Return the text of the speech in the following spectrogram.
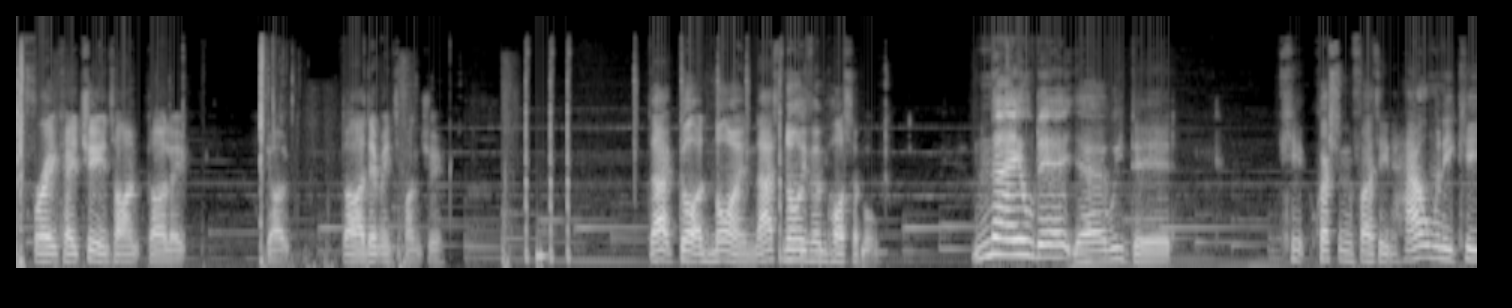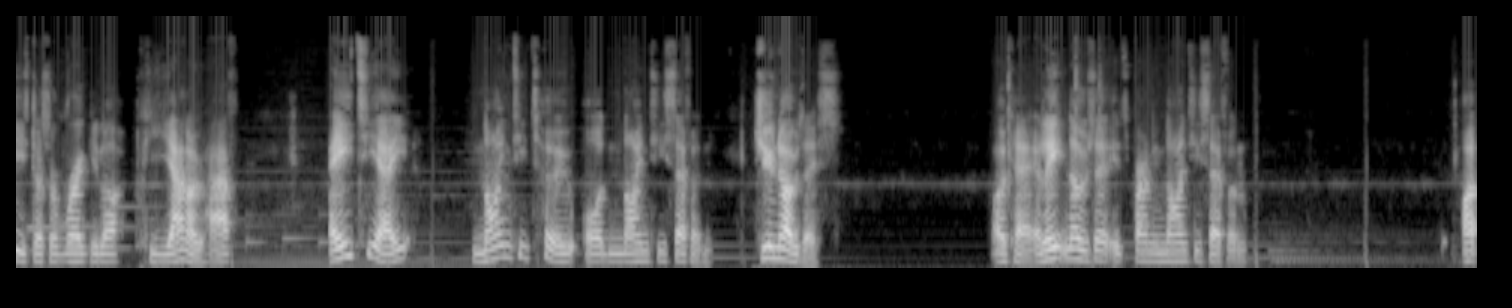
Three. Okay, cheating time. Go, Go. Oh, I didn't mean to punch you. That got a 9. That's not even possible. Nailed it! Yeah, we did. Question 13. How many keys does a regular piano have? 88, 92, or 97? Do you know this? Okay, Elite knows it. It's apparently 97. I...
